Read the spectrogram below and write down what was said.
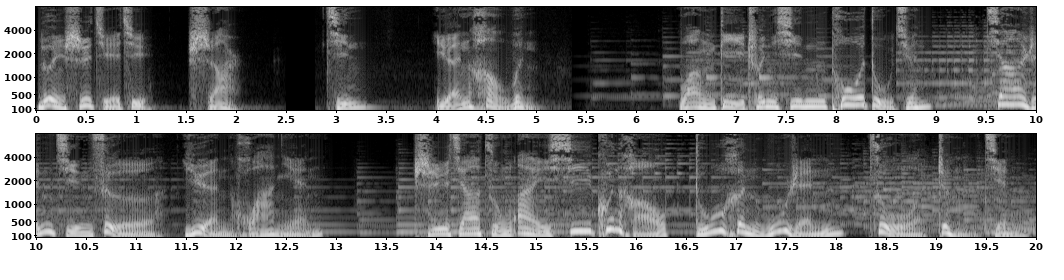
论诗绝句十二，今元好问。望帝春心托杜鹃，佳人锦瑟怨华年。诗家总爱惜坤好，独恨无人作正笺。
